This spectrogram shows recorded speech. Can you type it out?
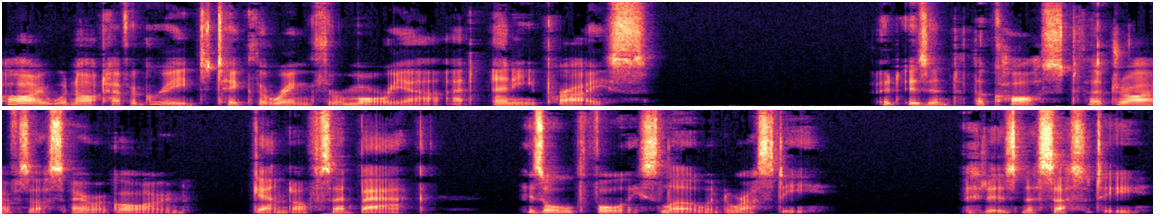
I would not have agreed to take the ring through Moria at any price. It isn't the cost that drives us, Aragorn, Gandalf said back, his old voice low and rusty. It is necessity,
